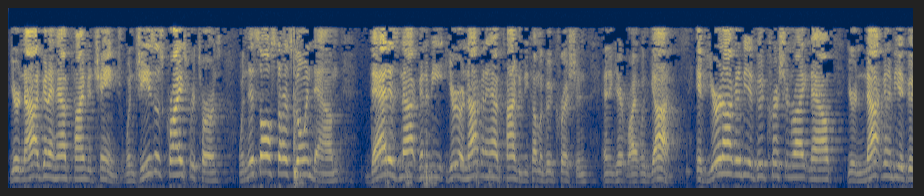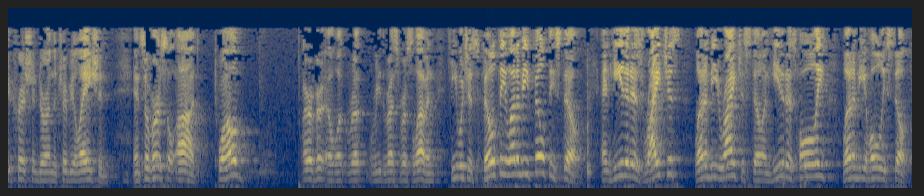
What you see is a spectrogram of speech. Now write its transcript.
You're not going to have time to change. When Jesus Christ returns, when this all starts going down, that is not going to be, you're not going to have time to become a good Christian and to get right with God. If you're not going to be a good Christian right now, you're not going to be a good Christian during the tribulation. And so verse uh, 12, or uh, read the rest of verse 11. He which is filthy, let him be filthy still. And he that is righteous, let him be righteous still. And he that is holy, let him be holy still.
